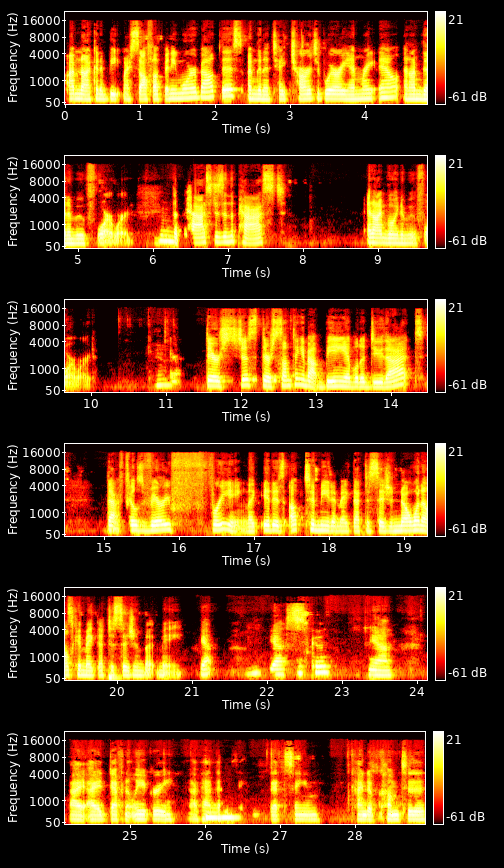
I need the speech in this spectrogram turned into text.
I'm not going to beat myself up anymore about this. I'm going to take charge of where I am right now and I'm going to move forward. Mm-hmm. The past is in the past and I'm going to move forward. Yeah. There's just there's something about being able to do that that feels very freeing. Like it is up to me to make that decision. No one else can make that decision but me. Yep. Yes. That's good. Yeah. I, I definitely agree. I've had mm-hmm. that same, that same kind of come to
